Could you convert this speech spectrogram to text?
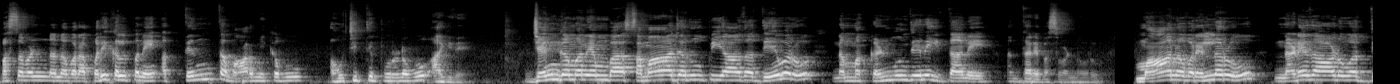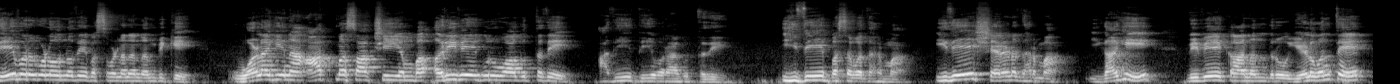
ಬಸವಣ್ಣನವರ ಪರಿಕಲ್ಪನೆ ಅತ್ಯಂತ ಮಾರ್ಮಿಕವೂ, ಔಚಿತ್ಯಪೂರ್ಣವೂ ಆಗಿದೆ. ಜಂಗಮನೆಂಬ ಸಮಾಜ ರೂಪಿಯಾದ ದೇವರು ನಮ್ಮ ಕಣ್ಮುಂದೇನೆ ಇದ್ದಾನೆ ಅಂತಾರೆ ಬಸವಣ್ಣವರು. ಮಾನವರೆಲ್ಲರೂ ನಡೆದಾಡುವ ದೇವರುಗಳು ಅನ್ನೋದೇ ಬಸವಣ್ಣನ ನಂಬಿಕೆ. ಒಳಗಿನ ಆತ್ಮಸಾಕ್ಷಿ ಎಂಬ ಅರಿವೇ ಗುರುವಾಗುತ್ತದೆ. ಅದೇ ದೇವರಾಗುತ್ತದೆ. ಇದೇ ಬಸವ ಧರ್ಮ, ಇದೇ ಶರಣ ಧರ್ಮ. ಹೀಗಾಗಿ ವಿವೇಕಾನಂದರು ಹೇಳುವಂತೆ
